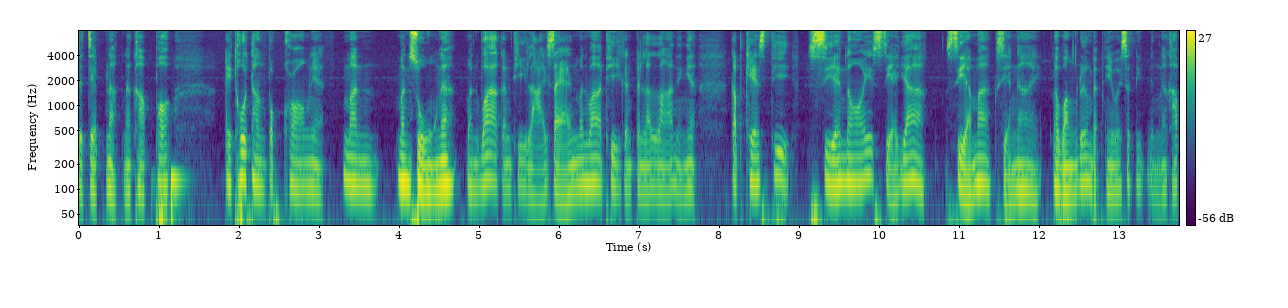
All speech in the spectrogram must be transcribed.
จะเจ็บหนักนะครับ เพราะไอ้โทษทางปกครองเนี่ยมัน มันสูงนะ มันว่ากันทีหลายแสน มันว่าทีกันเป็นล้านๆอย่างเงี้ย กับเคสที่เสียน้อย เสียยาก เสียมาก เสียง่าย ระวังเรื่องแบบนี้ไว้สักนิดหนึ่งนะครับ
